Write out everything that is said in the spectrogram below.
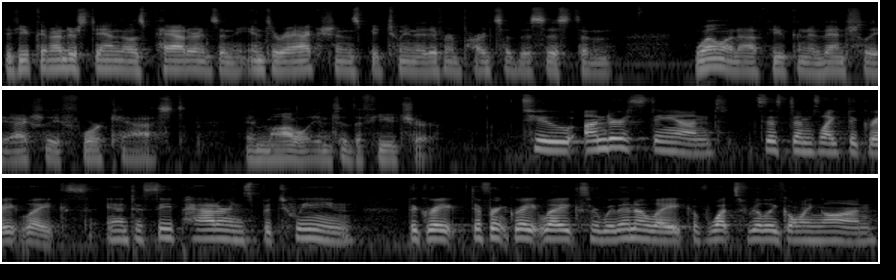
if you can understand those patterns and the interactions between the different parts of the system well enough, you can eventually actually forecast and model into the future. To understand systems like the Great Lakes and to see patterns between the great, different Great Lakes or within a lake of what's really going on,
